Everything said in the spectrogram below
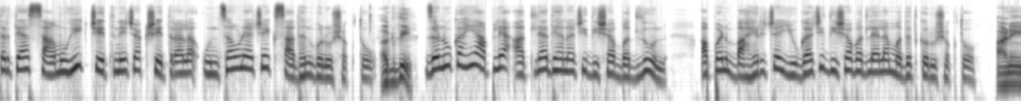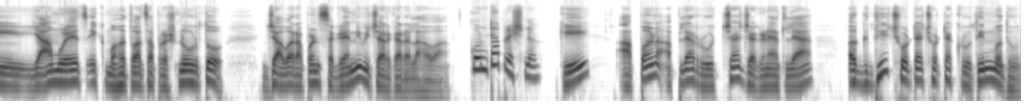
तर त्या सामूहिक चेतनेच्या क्षेत्राला उंचावण्याचे एक साधन बनू शकतो. अगदी. जणू काही आपल्या आतल्या ध्यानाची दिशा बदलून आपण बाहेरच्या युगाची दिशा बदलायला मदत करू शकतो. आणि यामुळेच एक महत्त्वाचा प्रश्न उरतो ज्यावर आपण सगळ्यांनी विचार करायला हवा. कोणता प्रश्न? की आपण आपल्या रोजच्या जगण्यातल्या अगदी छोट्या छोट्या कृतींमधून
